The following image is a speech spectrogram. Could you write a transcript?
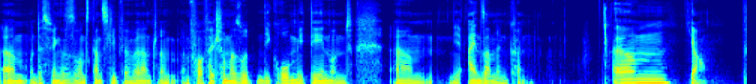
Ähm, und deswegen ist es uns ganz lieb, wenn wir dann im, im Vorfeld schon mal so die groben Ideen und ähm, die einsammeln können. Ähm, ja. Wie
